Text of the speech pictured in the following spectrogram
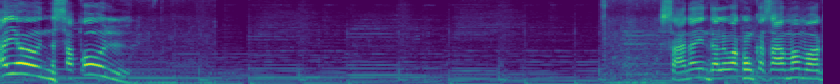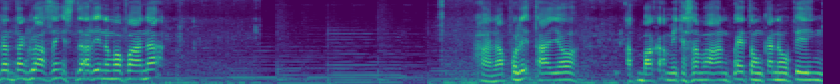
Ayun, sa pool. Sana yung dalawa kong kasama, magandang klaseng isda rin na mapana. Hanap ulit tayo at baka may kasamahan pa itong kanuping.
